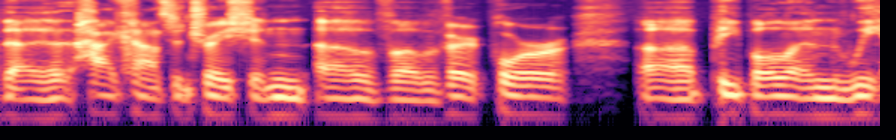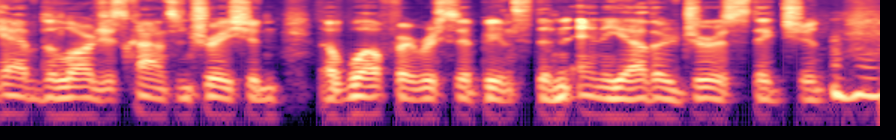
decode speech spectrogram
the high concentration of uh, very poor uh, people, and we have the largest concentration of welfare recipients than any other jurisdiction mm-hmm.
